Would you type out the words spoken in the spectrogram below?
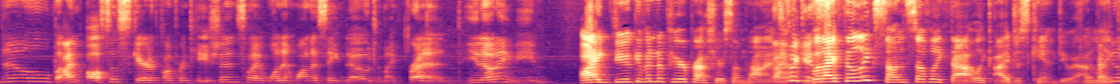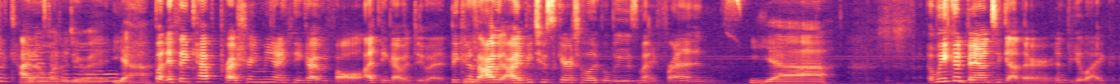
no, but I'm also scared of confrontation, so I wouldn't want to say no to my friend. You know what I mean? I do give in to peer pressure sometimes, I but I feel like some stuff like that, like I just can't do it. I'm like, like, I don't want to do know." it. Yeah, But if they kept pressuring me, I think I would fall. I think I would do it because Yeah. I would. I'd be too scared to like lose my friends. yeah, We could band together and be like,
